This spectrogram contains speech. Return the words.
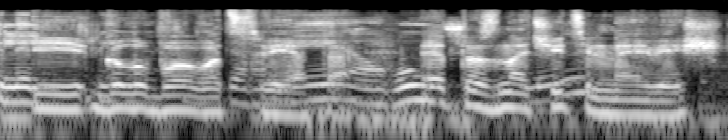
и голубого цвета. Это значительная вещь.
